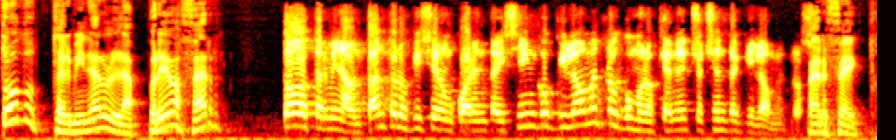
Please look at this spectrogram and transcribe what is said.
¿Todos terminaron la prueba, Fer? Todos terminaron, tanto los que hicieron 45 kilómetros como los que han hecho 80 kilómetros. Perfecto.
